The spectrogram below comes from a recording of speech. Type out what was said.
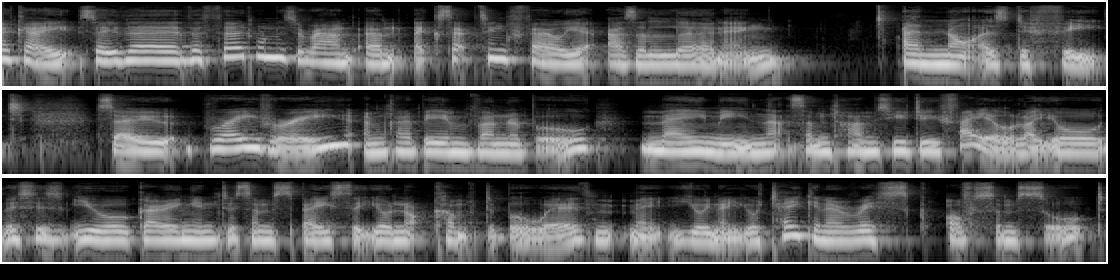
Okay, so the the third one is around um, accepting failure as a learning and not as defeat. So bravery and kind of being vulnerable may mean that sometimes you do fail. Like you're this is you're going into some space that you're not comfortable with. You know, you're taking a risk of some sort.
